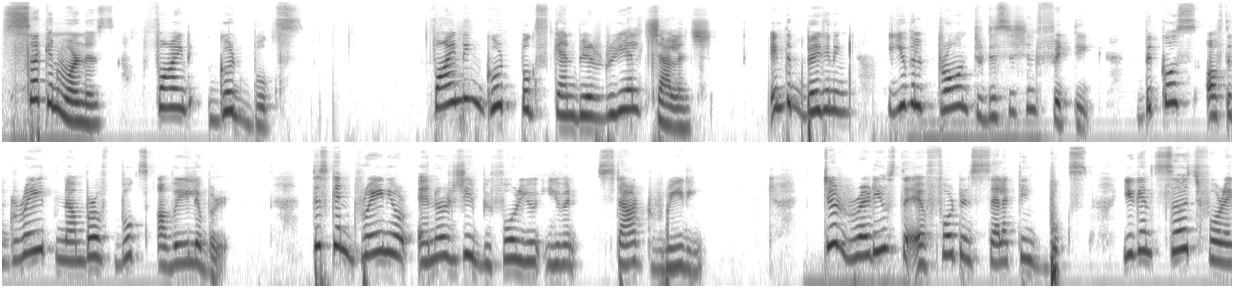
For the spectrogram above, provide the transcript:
Second one is find good books. Finding good books can be a real challenge. In the beginning, you will prone to decision fatigue because of the great number of books available. This can drain your energy before you even start reading. To reduce the effort in selecting books, you can search for a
